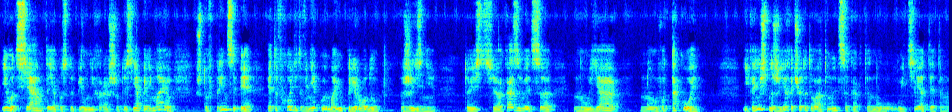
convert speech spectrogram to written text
И вот сям-то я поступил нехорошо. То есть я понимаю, что в принципе это входит в некую мою природу жизни. То есть оказывается, ну я, ну вот такой. И, конечно же, я хочу от этого отмыться как-то, ну, уйти от этого.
